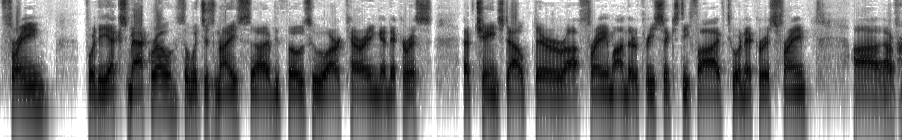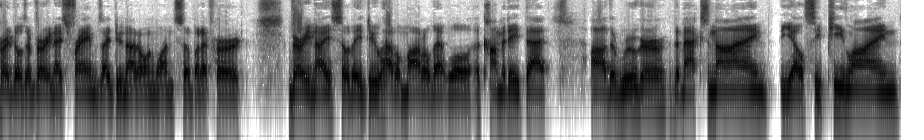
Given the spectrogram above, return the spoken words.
frame for the X Macro, so which is nice. Uh, those who are carrying an Icarus have changed out their uh, frame on their 365 to an Icarus frame. Uh, I've heard those are very nice frames. I do not own one, so but I've heard very nice. So they do have a model that will accommodate that. Uh, the Ruger, the Max 9, the LCP line,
